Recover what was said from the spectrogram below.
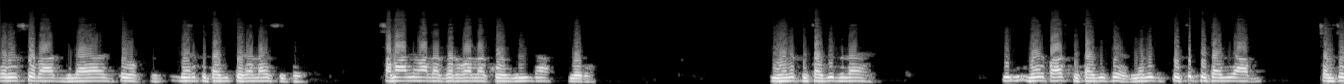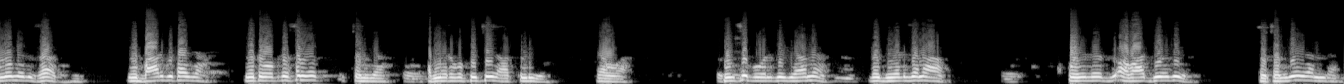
फिर उसके बाद बुलाया तो मेरे पिताजी पैरालाइज ही थे। संभालने वाला, घर वाला कोई नहीं था मेरे। मेरे पिताजी बुलाया। मेरे पास पिताजी थे। मेरे पिताजी, आप चल चलो मेरे साथ। मैं बाहर बिठा गया मैं तो ऑपरेशन में चल गया अब मेरे को पीछे हाथ पड़ी है क्या हुआ? फिर से बोल के गया मैं मैं बैठ जाना आप। कोई आवाज़ दी होगी तो चल गया अंदर।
